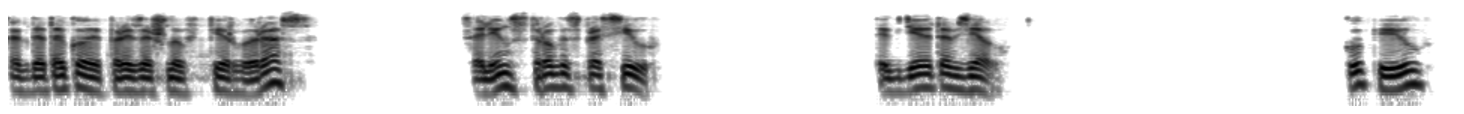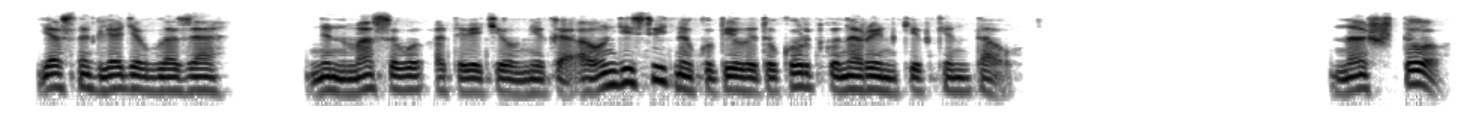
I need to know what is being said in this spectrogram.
Когда такое произошло в первый раз, Салим строго спросил: "Ты где это взял?" "Купил", ясно глядя в глаза Ненмасову ответил Мика, а он действительно купил эту куртку на рынке в Кентау. На что?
